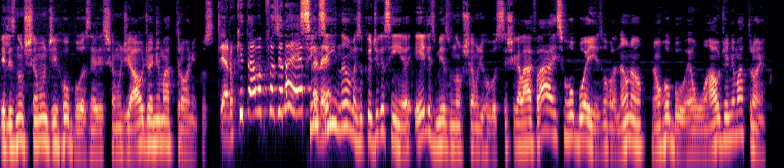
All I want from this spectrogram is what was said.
eles não chamam de robôs, né? Eles chamam de áudio animatrônicos. era o que dava pra fazer na época, sim, né? sim, não, mas o que eu digo assim, eles mesmos não chamam de robô. Você chega lá e fala, ah, esse robô aí. Eles vão falar, não, não, não é um robô, é um áudio animatrônico.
